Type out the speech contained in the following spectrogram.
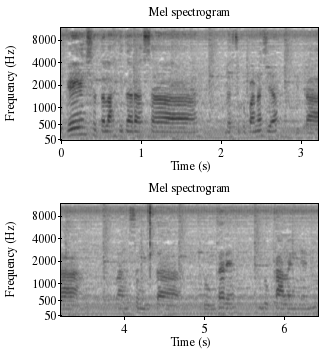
Oke setelah kita rasa udah cukup panas ya kita langsung kita bongkar ya untuk kalengnya nih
